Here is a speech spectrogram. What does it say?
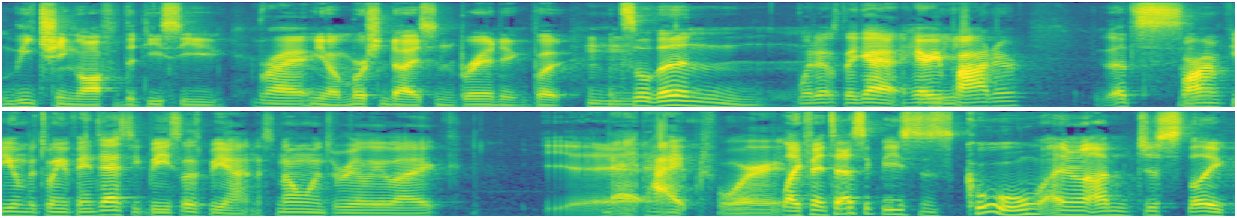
leeching off of the DC Right. you know merchandise and branding. But Mm-hmm. until then, What else they got? Harry mean- Potter. that's Far and few in between. Fantastic Beasts. Let's be honest. No one's really like that hyped for it. like Fantastic Beasts is cool. I don't know. I'm just like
